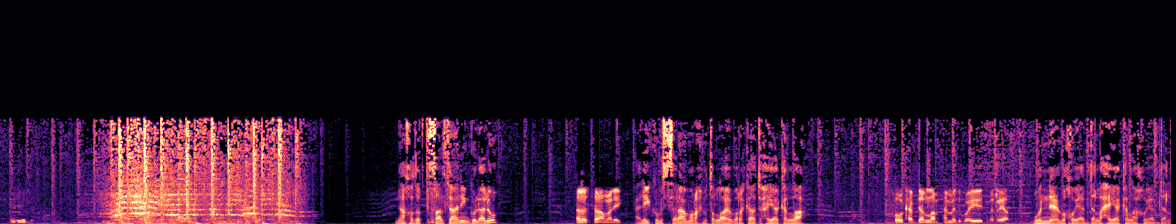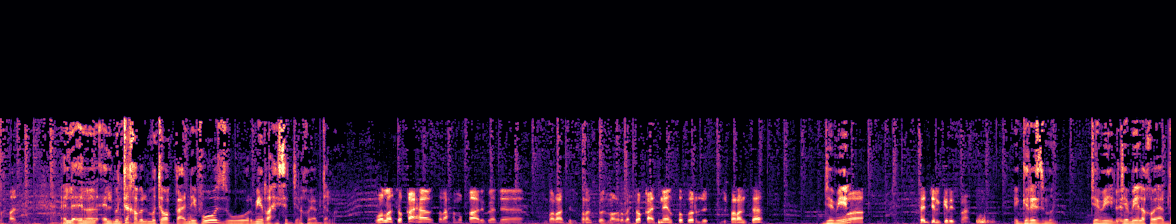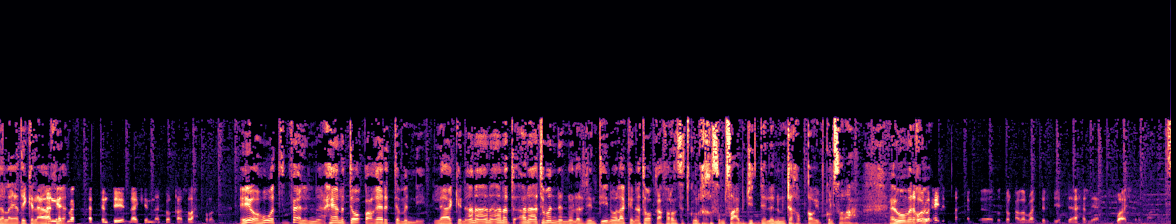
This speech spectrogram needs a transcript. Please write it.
ناخذ اتصال ثاني نقول ألو. ألو السلام عليكم. عليكم السلام ورحمة الله وبركاته حياك الله. أخوك عبد الله محمد أبو عيد من الرياض. والنعم أخوي عبد الله حياك الله أخوي عبد الله. طيب. ال- ال- المنتخب المتوقع إنه يفوز ومين راح يسجل أخوي عبد الله؟ والله اتوقعها صراحة مقاربه لمباراه الفرنسا والمغرب. أتوقع 2-0 لفرنسا. جميل. وسجل جريزمان. جريزمان. جميل. جميل. أخوي عبد الله. يعطيك أنا العافيه أتمنى الارجنتين لكن أتوقع صراحة فرنسا. إيوه هو فعلا أحيانا التوقع غير التمني. لكن أنا أنا أنا أنا أتمنى إنه الأرجنتين ولكن أتوقع فرنسا تكون خصم صعب جدا لأنه منتخب قوي بكل صراحة. عموما هو أخوي الوحيد اللي صاحب أتوقع ضربات ترجيح تاهل يعني مباشرة.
